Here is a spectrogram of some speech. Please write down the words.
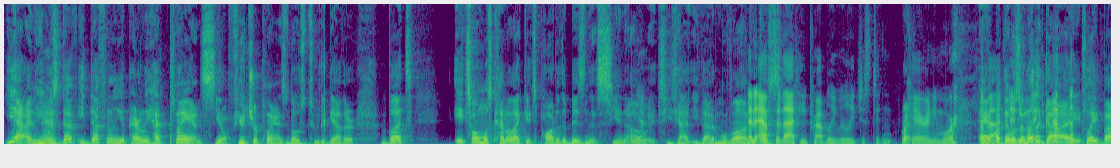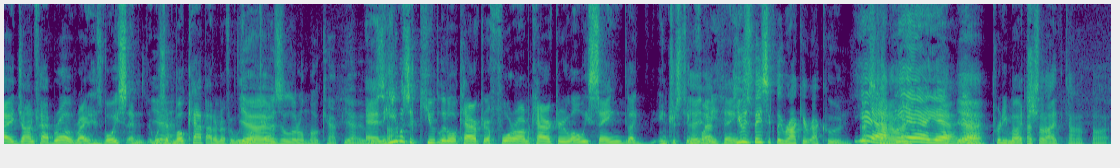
Yeah, and he yeah. was def- he definitely apparently had plans, you know, future plans. Those two together, but it's almost kind of like it's part of the business, you know. Yeah. It's he's got you got to move on. And because, after that, he probably really just didn't right. care anymore. And, but there was anything. another guy played by Jon Favreau, right? His voice and was yeah. it mocap? I don't know if it was. Yeah, mocap. it was a little mocap. Yeah, was, and he um, was a cute little character, a four arm character, who always saying like interesting, yeah, funny things. He was basically Rocket Raccoon. That's yeah, like, yeah, yeah, yeah, pretty much. That's what I kind of thought.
